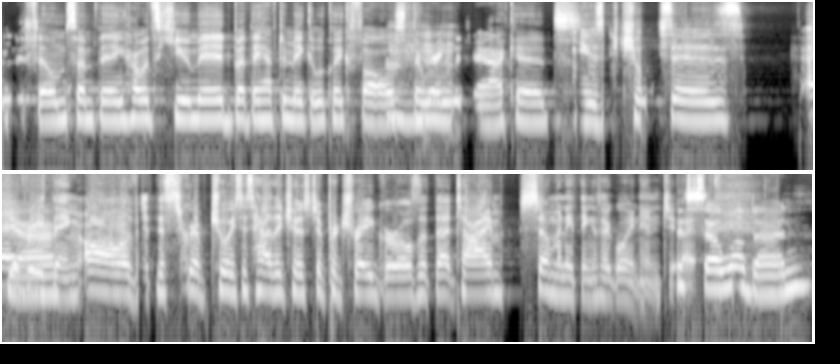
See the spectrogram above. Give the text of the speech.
them to film something, how it's humid, but they have to make it look like fall. Mm-hmm. they're wearing the jackets. Music choices. Everything, yeah. all of it. The script choices, how they chose to portray girls at that time. So many things are going into it's it. So well done.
